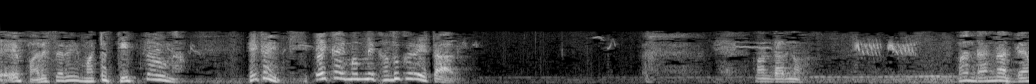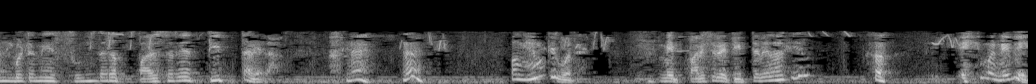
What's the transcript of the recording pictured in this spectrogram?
ඒ පරිසරේ මට තිත්ත වුණා. ඒකයි ඒකයි මම මේ කඳු කරේට ආවේ මම දන්නවා. මම දන්නවා දැම්බට මේ සුන්දර පරිසරය තිත්ත වෙලා. නෑ නෑ. මං එහෙම කිව්වද? මේ පරිසරය තිත්ත වෙලා කියලා? එහෙම නෙවෙයි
